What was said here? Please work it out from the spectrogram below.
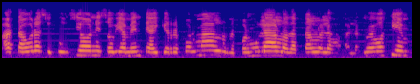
hasta ahora sus funciones. Obviamente hay que reformarlo, reformularlo, adaptarlo a los, a los nuevos tiempos,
